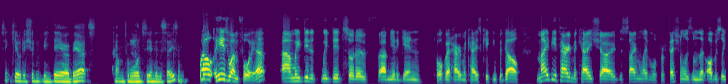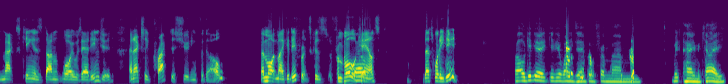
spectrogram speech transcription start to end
st kilda shouldn't be thereabouts come towards the end of the season Well, here's one for you. Um, we did we did sort of um, yet again talk about Harry McKay's kicking for goal. Maybe if Harry McKay showed the same level of professionalism that obviously Max King has done while he was out injured, and actually practiced shooting for goal, it might make a difference. Because from all Well- accounts, that's what he did. Well, I'll give you give you one example from um, with Harry McKay.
